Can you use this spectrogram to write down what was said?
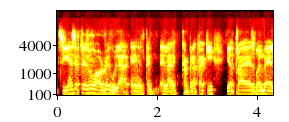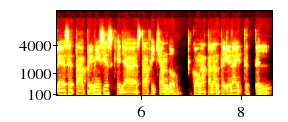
si bien es cierto, es un jugador regular en el, campeonato de aquí y otra vez vuelve LBZ Primicias, que ya está fichando con Atalanta United, el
